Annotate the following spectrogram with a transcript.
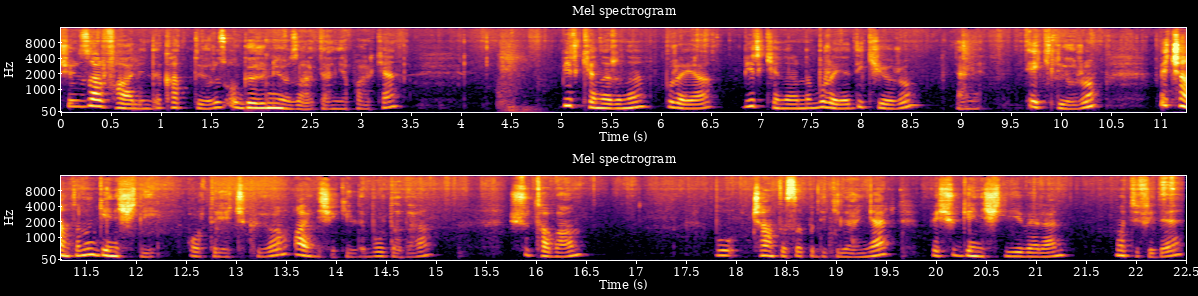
şöyle zarf halinde katlıyoruz. O görünüyor zaten yaparken. Bir kenarını buraya, bir kenarını buraya dikiyorum. Yani ekliyorum ve çantanın genişliği ortaya çıkıyor. Aynı şekilde burada da şu taban bu çanta sapı dikilen yer ve şu genişliği veren motifi de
